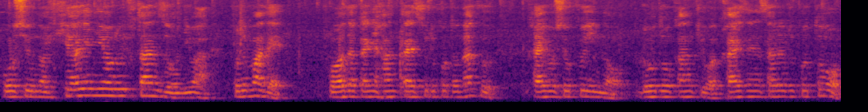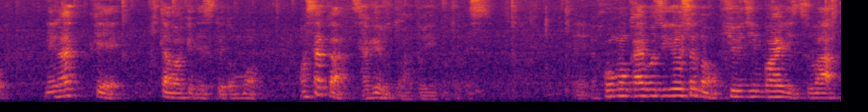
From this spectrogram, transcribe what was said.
報酬の引き上げによる負担増にはこれまで声高に反対することなく介護職員の労働環境が改善されることを願ってきたわけですけどもまさか下げるとはということです。え訪問介護事業所の求人倍率は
